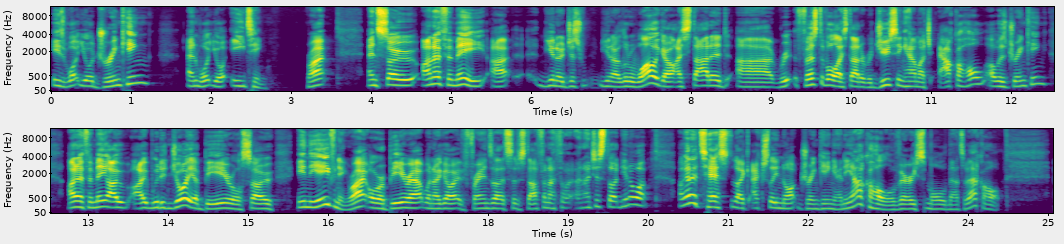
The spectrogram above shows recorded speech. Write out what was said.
is what you're drinking and what you're eating, right? And so I know for me, uh, you know, just you know, a little while ago, I started. Uh, re- first of all, I started reducing how much alcohol I was drinking. I know for me, I I would enjoy a beer or so in the evening, right, or a beer out when I go out with friends, all that sort of stuff. And I thought, and I just thought, you know what, I'm going to test like actually not drinking any alcohol or very small amounts of alcohol.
